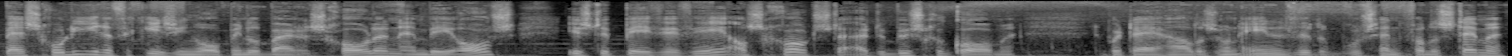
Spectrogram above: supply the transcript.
Bij scholierenverkiezingen op middelbare scholen en mbo's is de PVV als grootste uit de bus gekomen. De partij haalde zo'n 21% van de stemmen.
